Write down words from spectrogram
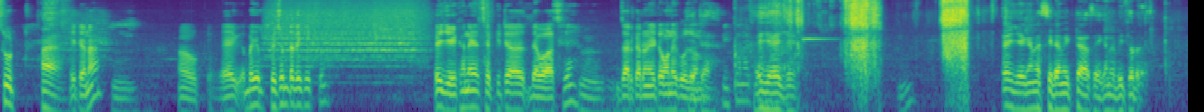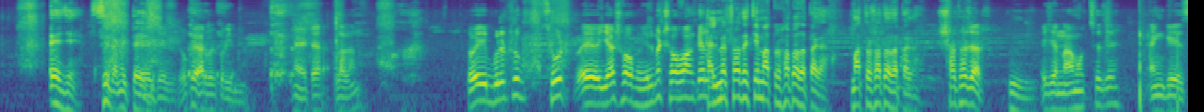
suit হ্যাঁ। এটা না? ওকে। ভাই পেছনটা দেখি একটু। এই যে এখানে সেফটিটা দেওয়া আছে হুম। যার কারণে এটা অনেক ওজন। এই যে এই যে। এই যে এখানে সিরামিকটা আছে এখানে ভিতরে। এই যে সিরামিকটা এই যে। ওকে আর বের করিয়েন না। হ্যাঁ এটা লাগান। তো এই বুলেট প্রুফ স্যুট ইয়া সহ হেলমেট সহ আঙ্কেল হেলমেট সহ দিচ্ছি মাত্র সাত হাজার টাকা। মাত্র সাত হাজার টাকা। সাত হাজার? হুম। এই যে নাম হচ্ছে যে অ্যাঙ্গেজ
